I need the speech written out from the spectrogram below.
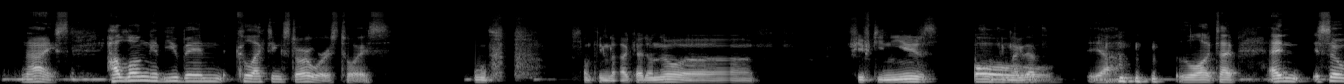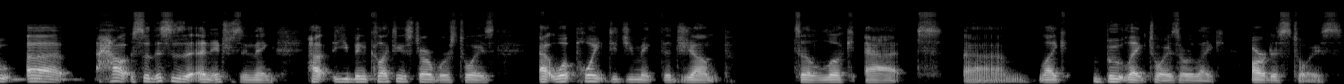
Nice. How long have you been collecting Star Wars toys? Oof, something like I don't know, uh, fifteen years, something like that. Oh, Yeah. A long time. And so uh how so this is an interesting thing. How you've been collecting Star Wars toys. At what point did you make the jump to look at um like bootleg toys or like artist toys?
